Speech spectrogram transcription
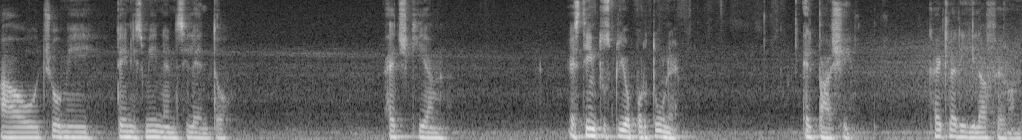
Au ciu mi tenis min en silento? ec ciam estintus pli opportune el paci cae clarigi la aferon.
